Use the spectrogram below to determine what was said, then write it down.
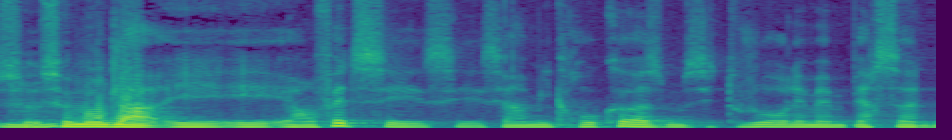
ce, Mhm. ce monde-là. Et, et- et en fait, c'est un microcosme, c'est toujours les mêmes personnes.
